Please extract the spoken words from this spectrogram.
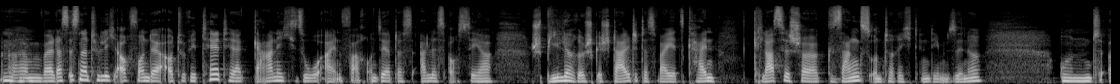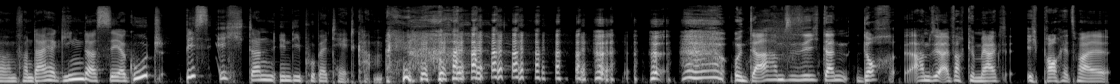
Mhm. Ähm, weil das ist natürlich auch von der Autorität her gar nicht so einfach. Und sie hat das alles auch sehr spielerisch gestaltet. Das war jetzt kein klassischer Gesangsunterricht in dem Sinne. Und ähm, von daher ging das sehr gut, bis ich dann in die Pubertät kam. Und da haben Sie sich dann doch, haben Sie einfach gemerkt, ich brauche jetzt mal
